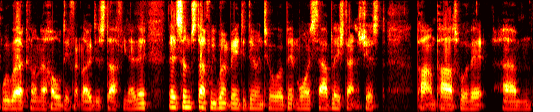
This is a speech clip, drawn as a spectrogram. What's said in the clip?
we're working on a whole different load of stuff. You know, there, there's some stuff we won't be able to do until we're a bit more established. That's just part and parcel of it, um,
